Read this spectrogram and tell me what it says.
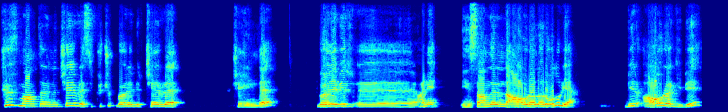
küf mantarının çevresi küçük böyle bir çevre şeyinde böyle bir e, hani insanların da auraları olur ya bir aura gibi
